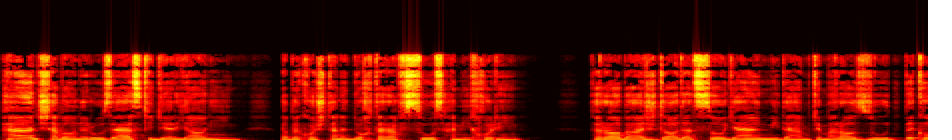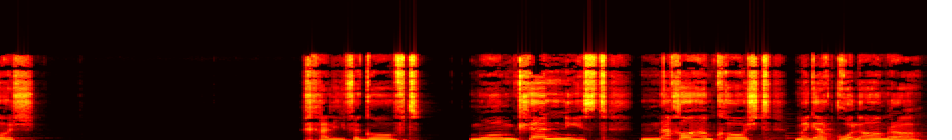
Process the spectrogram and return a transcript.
پنج شبانه روز است که گریانیم و به کشتن دختر افسوس همی خوریم. تو را به اجدادت سوگند می دهم که مرا زود بکش. خلیفه گفت ممکن نیست نخواهم کشت مگر غلام را.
